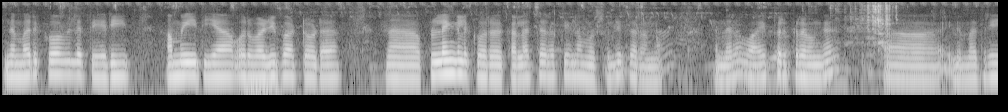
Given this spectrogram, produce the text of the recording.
இந்த மாதிரி கோவிலை தேடி அமைதியாக ஒரு வழிபாட்டோட பிள்ளைங்களுக்கு ஒரு கலாச்சாரத்தையும் நம்ம சொல்லித் தரணும். அதனால் வாய்ப்பு இருக்கிறவங்க இந்த மாதிரி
